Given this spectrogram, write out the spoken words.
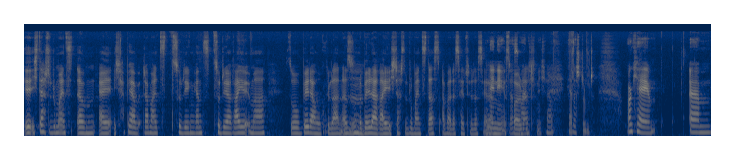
äh, ich dachte, du meinst, ähm, äh, ich habe ja damals zu den ganz zu der Reihe immer so Bilder hochgeladen, also mhm. so eine mhm. Bilderreihe. Ich dachte, du meinst das, aber das hätte das ja nee, dann Nee, nee, das meinte ich nicht. Ja. ja, das stimmt. Okay. Ähm,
